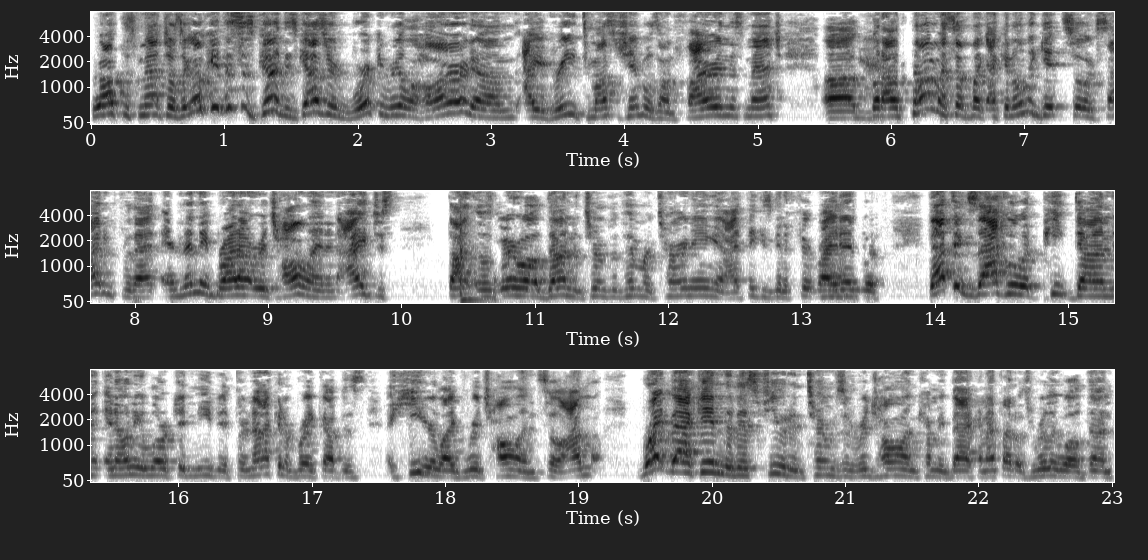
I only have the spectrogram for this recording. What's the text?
throughout this match, I was like, okay, this is good. These guys are working real hard. Um, I agree. Tommaso Ciampa was on fire in this match. Uh, but I was telling myself, like, I can only get so excited for that. And then they brought out Ridge Holland, and I just thought it was very well done in terms of him returning, and I think he's going to fit right in with. That's exactly what Pete Dunne and Oney Lorcan needed. If they're not going to break up, is a heater like Ridge Holland. So I'm right back into this feud in terms of Ridge Holland coming back, and I thought it was really well done.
